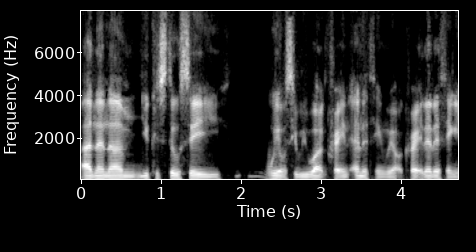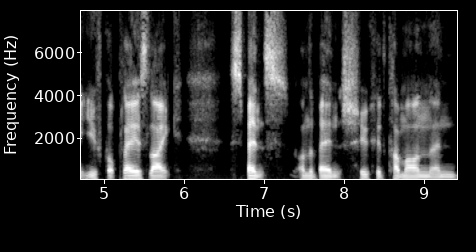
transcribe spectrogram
And then um, you could still see we obviously we weren't creating anything. We aren't creating anything. You've got players like Spence on the bench who could come on and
